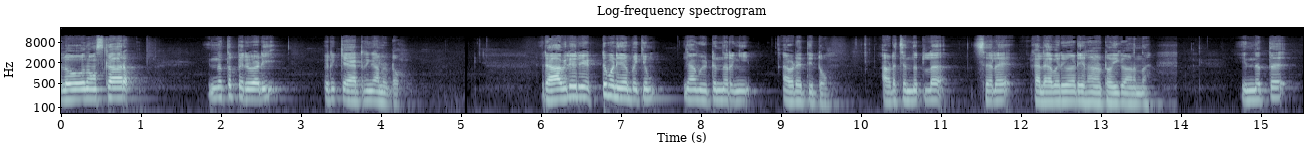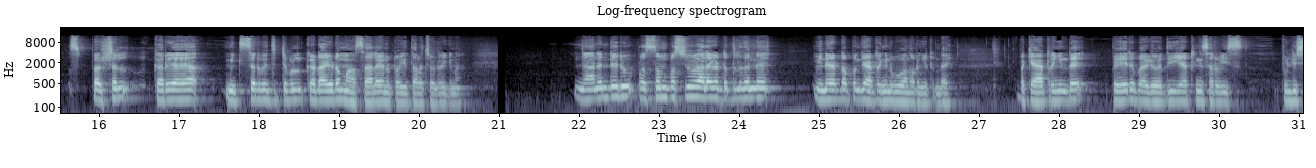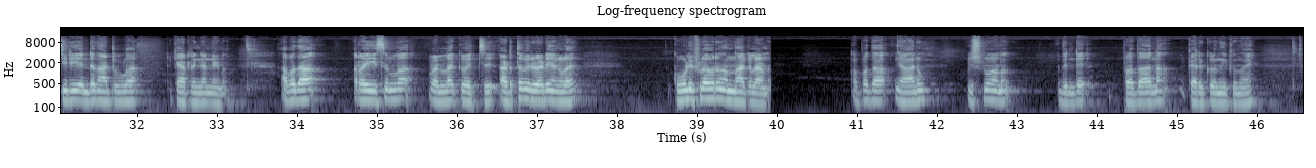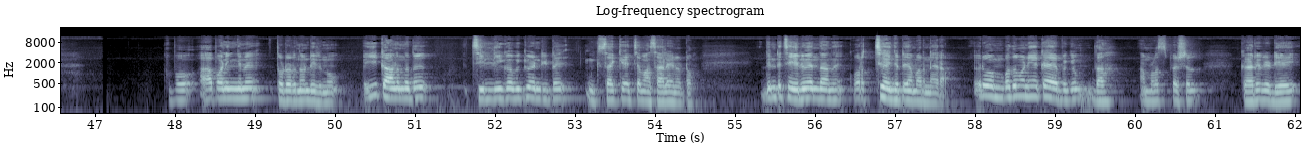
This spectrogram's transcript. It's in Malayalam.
ഹലോ നമസ്കാരം. ഇന്നത്തെ പരിപാടി ഒരു കാറ്ററിംഗ് ആണ് കേട്ടോ രാവിലെ ഒരു എട്ട് മണിയാകുമ്പോഴേക്കും ഞാൻ വീട്ടിൽ നിന്ന് ഇറങ്ങി അവിടെ എത്തിട്ടോ. അവിടെ ചെന്നിട്ടുള്ള ചില കലാപരിപാടികളാണ് കേട്ടോ ഈ കാണുന്നത്. ഇന്നത്തെ സ്പെഷ്യൽ കറിയായ മിക്സഡ് വെജിറ്റബിൾ കടായിയുടെ മസാലയാണ് കേട്ടോ ഈ തളച്ചുകൊണ്ടിരിക്കുന്നത് എന്റെ ഒരു പ്ലസ് വൺ പ്ലസ് ടു കാലഘട്ടത്തിൽ തന്നെ വിനയുടെ ഒപ്പം കാറ്ററിങ്ങിന് പോകാൻ തുടങ്ങിയിട്ടുണ്ടായി അപ്പോൾ കാറ്ററിങ്ങിന്റെ പേര് ഭഗവതി കാറ്ററിംഗ് സർവീസ്. പുല്ലിശ്ശേരി എന്റെ നാട്ടിലുള്ള കാറ്ററിംഗ് തന്നെയാണ്. അപ്പോൾ അതാ റൈസിനുള്ള വെള്ളമൊക്കെ വെച്ച് അടുത്ത പരിപാടി ഞങ്ങൾ കോളിഫ്ലവർ നന്നാക്കലാണ്. അപ്പോൾ അതാ ഞാനും വിഷ്ണുവാണ് ഇതിന്റെ പ്രധാന കരുക്കൾ നിൽക്കുന്നത് അപ്പോൾ ആ പണി ഇങ്ങനെ തുടർന്നുകൊണ്ടിരുന്നു. ഈ കാണുന്നത് ചില്ലി ഗോപിക്ക് വേണ്ടിയിട്ട് മിക്സാക്കി വെച്ച മസാലയാണ് കേട്ടോ. ഇതിന്റെ ചേരുവ എന്താണെന്ന് കുറച്ച് കഴിഞ്ഞിട്ട് ഞാൻ പറഞ്ഞുതരാം. ഒരു ഒമ്പത് മണിയൊക്കെ ആയപ്പോഴേക്കും ദാ നമ്മളെ സ്പെഷ്യൽ കറി റെഡിയായി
